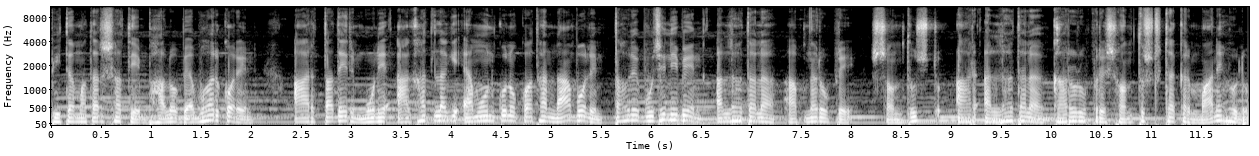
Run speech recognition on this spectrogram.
পিতামাতার সাথে ভালো ব্যবহার করেন আর তাদের মনে আঘাত লাগে এমন কোনো কথা না বলেন, তাহলে বুঝে নেবেন আল্লাহ তালা আপনার উপরে সন্তুষ্ট। আর আল্লাহ তালা কারোর উপরে সন্তুষ্ট থাকার মানে হলো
